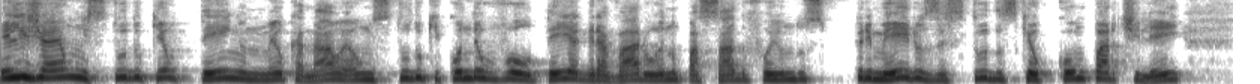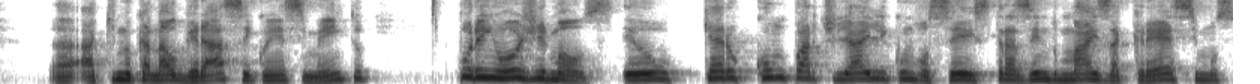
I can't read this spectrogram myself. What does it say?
Ele já é um estudo que eu tenho no meu canal, é um estudo que quando eu voltei a gravar o ano passado foi um dos primeiros estudos que eu compartilhei uh, aqui no canal Graça e Conhecimento. Porém, hoje, irmãos, eu quero compartilhar ele com vocês, trazendo mais acréscimos,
